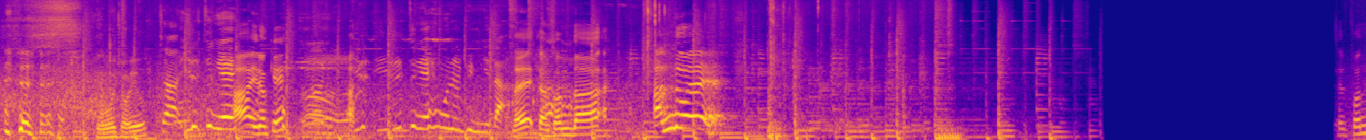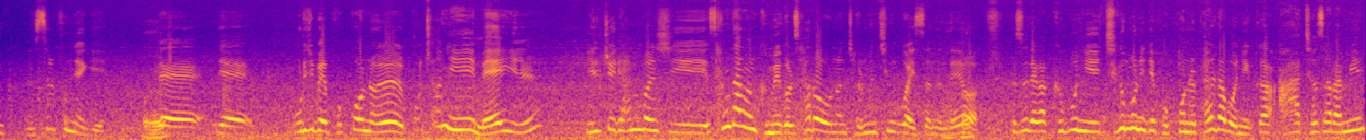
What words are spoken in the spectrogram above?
오, 줘요. 자 1등의 아, 이렇게? 어, 1, 등의 행운을 빕니다. 네, 감사합니다. 안 돼! 셀폰? 슬픈 얘기. 네, 이제 우리 집에 복권을 꾸준히 매일 일주일에 한 번씩 상당한 금액을 사러 오는 젊은 친구가 있었는데요. 그래서 내가 그분이 지금은 이제 복권을 팔다 보니까 아, 저 사람이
